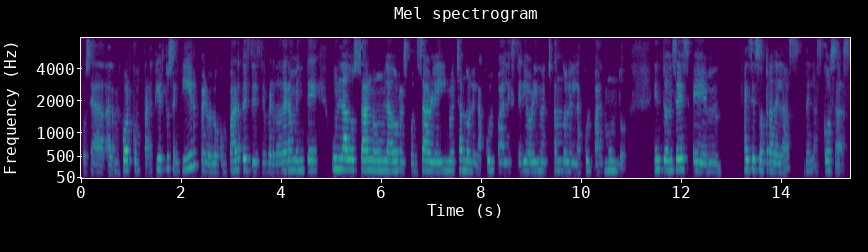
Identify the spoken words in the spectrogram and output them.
O sea, a lo mejor compartir tu sentir, pero lo compartes desde verdaderamente un lado sano, un lado responsable y no echándole la culpa al exterior y no echándole la culpa al mundo. Entonces, em, esa es otra de las, de las cosas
